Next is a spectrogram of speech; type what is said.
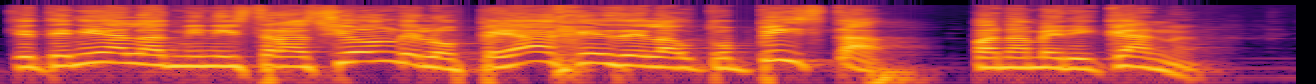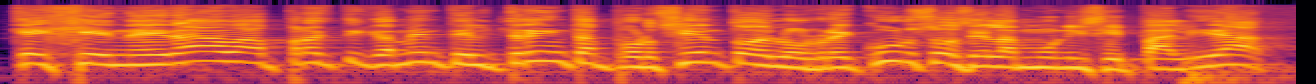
que tenía la administración de los peajes de la autopista panamericana que generaba prácticamente el 30% de los recursos de la municipalidad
